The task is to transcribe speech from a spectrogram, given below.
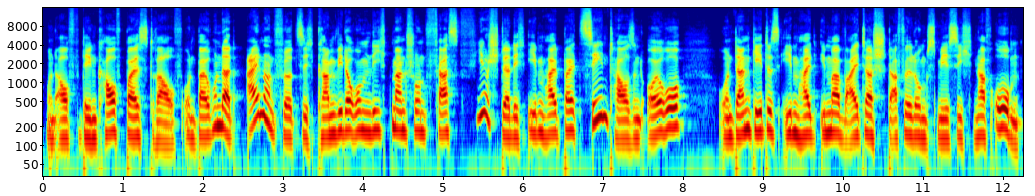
und auf den Kaufpreis drauf. Und bei 141 Gramm wiederum liegt man schon fast vierstellig, eben halt bei 10.000 Euro. Und dann geht es eben halt immer weiter staffelungsmäßig nach oben.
